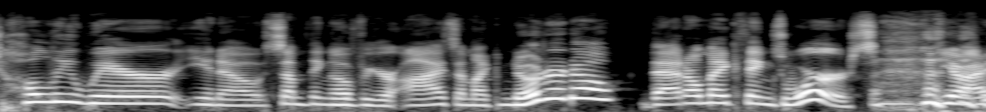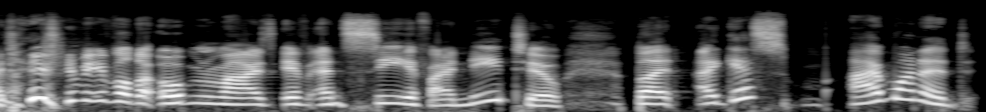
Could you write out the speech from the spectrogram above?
totally wear you know something over your eyes." I'm like, "No, no, no, that'll make things worse." you know, I need to be able to open my eyes if and see if I need to. But I guess I want to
